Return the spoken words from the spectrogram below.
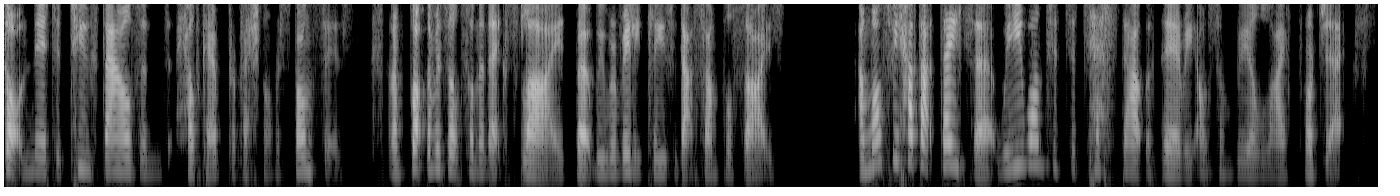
got near to 2,000 healthcare professional responses. And I've got the results on the next slide, but we were really pleased with that sample size. And once we had that data, we wanted to test out the theory on some real life projects.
